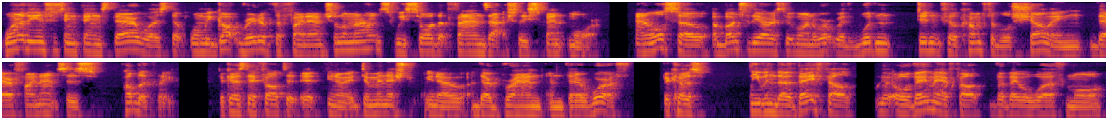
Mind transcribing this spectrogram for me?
One of the interesting things there was that when we got rid of the financial amounts, we saw that fans actually spent more. And also, a bunch of the artists we wanted to work with wouldn't didn't feel comfortable showing their finances publicly because they felt it, it you know it diminished you know their brand and their worth because even though they felt or they may have felt that they were worth more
